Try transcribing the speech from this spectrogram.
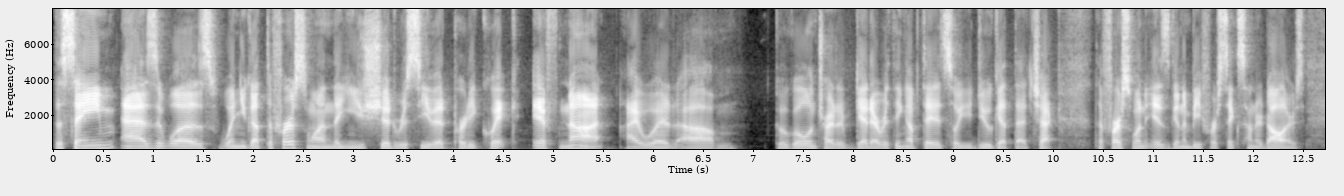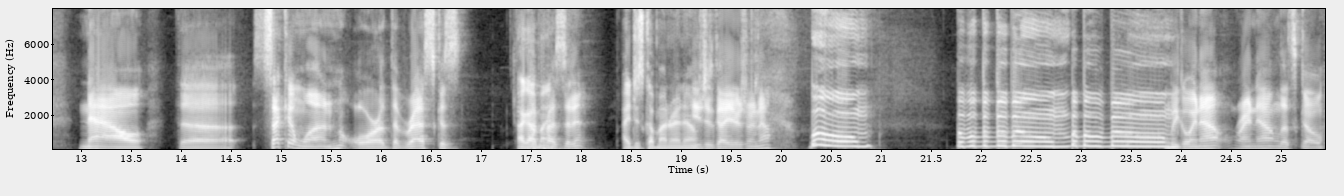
the same as it was when you got the first one, then you should receive it pretty quick. If not, I would um, Google and try to get everything updated so you do get that check. The first one is going to be for $600. Now, the second one or the rest, because I got the mine. president. I just got mine right now. You just got yours right now? Boom! Boom, boom, boom, boom, boom, boom, boom. We going out right now? Let's go.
